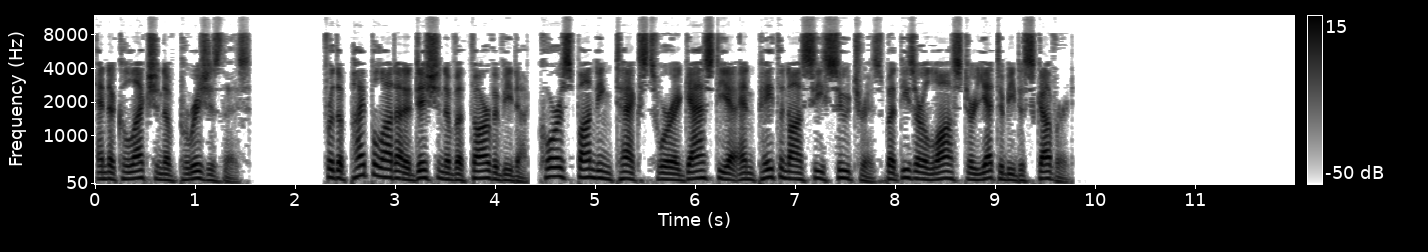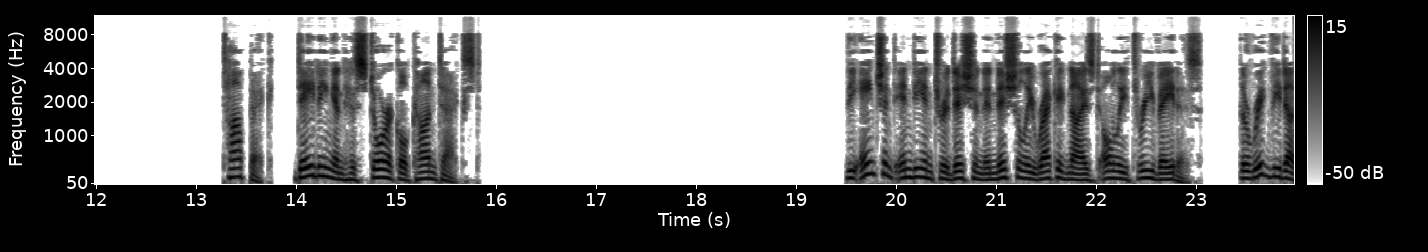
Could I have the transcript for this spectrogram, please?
and a collection of Parisistas. For the Pippalada edition of Atharvaveda, corresponding texts were Agastya and Paithanasi Sutras but these are lost or yet to be discovered. Topic: Dating and historical context. The ancient Indian tradition initially recognized only three Vedas. The Rigveda,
